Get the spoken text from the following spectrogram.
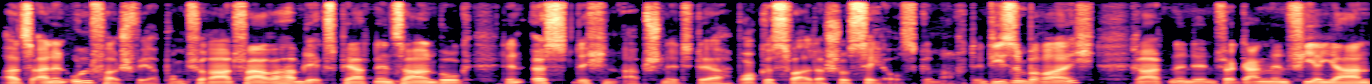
Als einen Unfallschwerpunkt für Radfahrer haben die Experten in Salenburg den östlichen Abschnitt der Brockeswalder Chaussee ausgemacht. In diesem Bereich traten in den vergangenen vier Jahren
